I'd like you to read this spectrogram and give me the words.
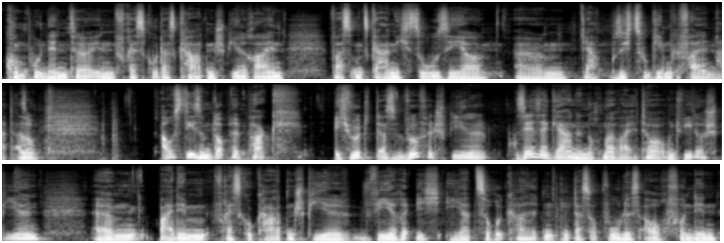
Komponente in Fresco das Kartenspiel rein, was uns gar nicht so sehr, ähm, ja, muss ich zugeben, gefallen hat. Also aus diesem Doppelpack, ich würde das Würfelspiel sehr, sehr gerne nochmal weiter und wieder spielen. Ähm, bei dem Fresko-Kartenspiel wäre ich eher zurückhaltend und das, obwohl es auch von den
